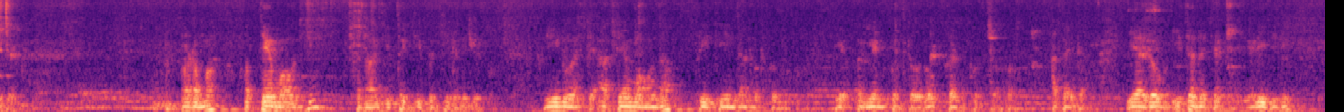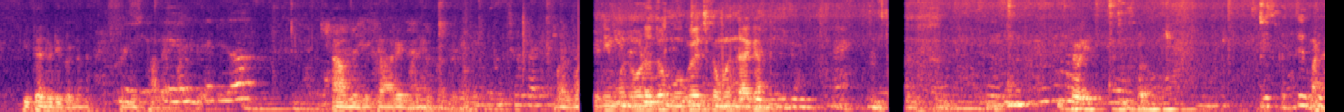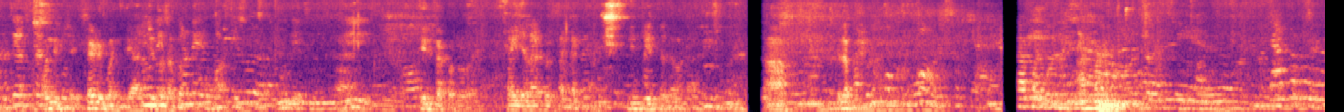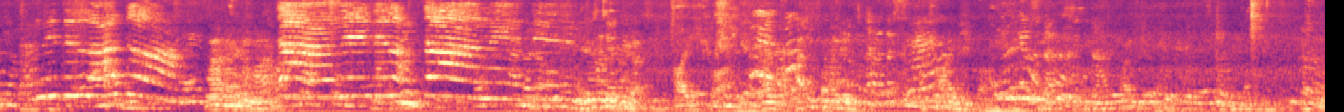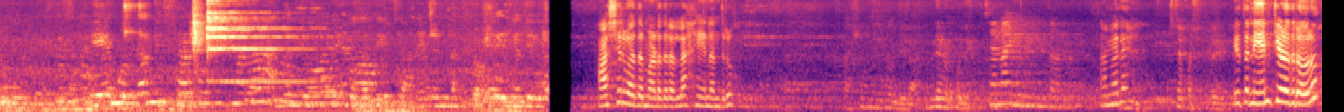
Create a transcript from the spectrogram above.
ನೋಡಮ್ಮ, ಅತ್ತೆ ಮಾವನಿಗೆ ಚೆನ್ನಾಗಿ ತಗ್ಗಿ ಬಗ್ಗೆ ಹೇಳಬೇಕು ನೀನು ಅಷ್ಟೇ, ಅತ್ತೆ ಮಾವನ ಪ್ರೀತಿಯಿಂದ ನೋಡ್ಕೋಬೇಕು. ಏನು ಕೊಟ್ಟವರು ಕಣ್ಣು ಕೊಟ್ಟವರು ಆ ಥರ ಎರಡು ಹಿತನ ಹೇಳಿದ್ದೀನಿ. ಈತ ಪಾಲನೆ ಮಾಡಬೇಕು. ಆಮೇಲೆ ಬಂದರು ನಿಮ್ಮ ನೋಡೋದು ಒಂದು ನಿಮಿಷ ಸೈಡ್ ಬಂದೆ ಕೈ ಎಲ್ಲ ನಿಂತಿರ್ತದೆ ಹಾಂ ಆಶೀರ್ವಾದ ಮಾಡಿದ್ರಲ್ಲ ಏನಂದ್ರು? ಆಮೇಲೆ? ಈತನ ಏನು ಕೇಳಿದ್ರು ಅವರು?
